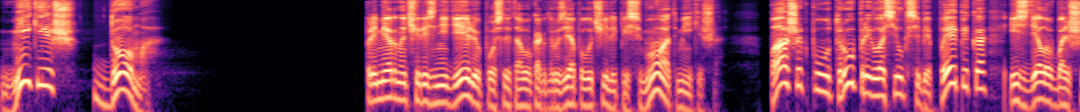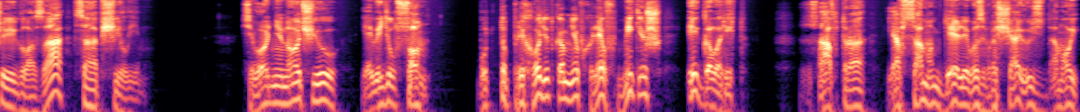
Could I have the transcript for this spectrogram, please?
Микиш дома. Примерно через неделю после того, как друзья получили письмо от Микиша, Пашек поутру пригласил к себе Пепика и, сделав большие глаза, сообщил ему. «Сегодня ночью я видел сон, будто приходит ко мне в хлев Микиш и говорит, «Завтра я в самом деле возвращаюсь домой.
